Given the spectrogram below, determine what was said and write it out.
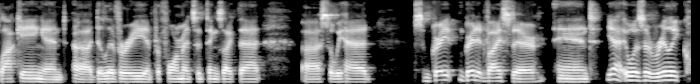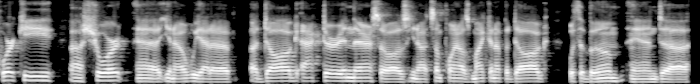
blocking and uh, delivery and performance and things like that. Uh, so we had some great great advice there, and yeah, it was a really quirky uh, short. Uh, you know, we had a a dog actor in there, so I was you know at some point I was miking up a dog with a boom and uh,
